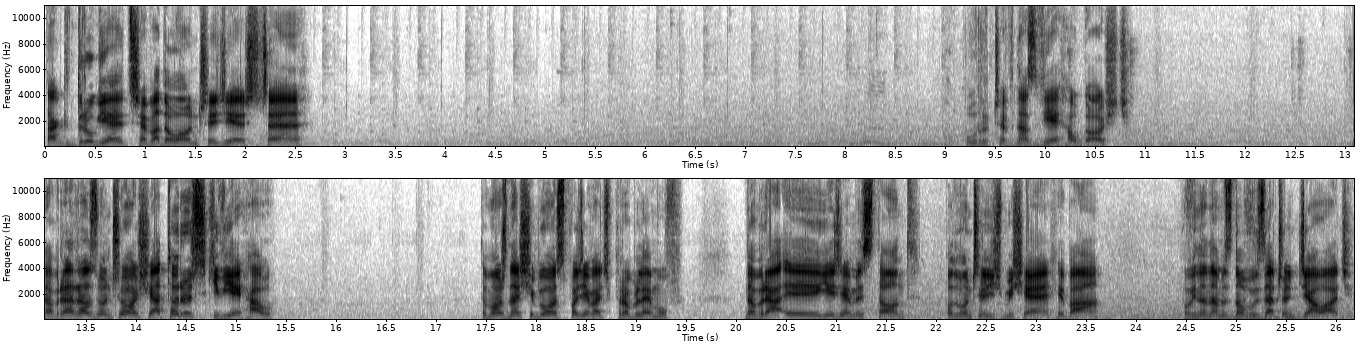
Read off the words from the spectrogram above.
Tak, drugie trzeba dołączyć jeszcze. O kurczę, w nas wjechał gość. Dobra, rozłączyło się, a to Ruski wjechał. To można się było spodziewać problemów. Dobra, y, jedziemy stąd. Podłączyliśmy się chyba. Powinno nam znowu zacząć działać.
